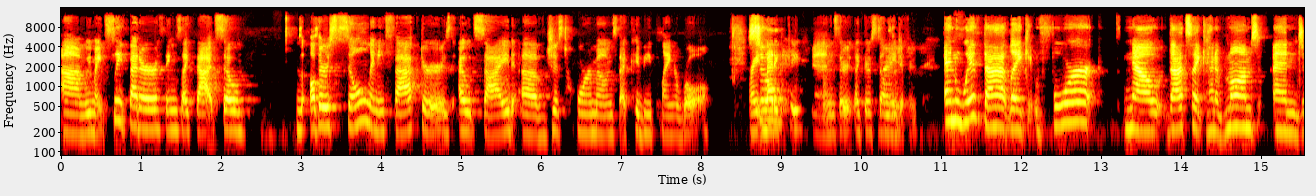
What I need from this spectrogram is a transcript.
Um, we might sleep better, things like that. So there's so many factors outside of just hormones that could be playing a role, right? So, Medications, there, like there's so right. many different things. And with that, like for now that's like kind of moms and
